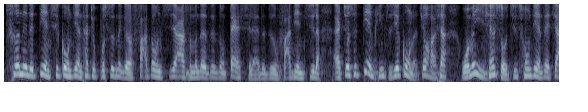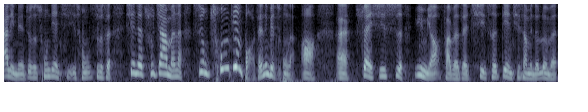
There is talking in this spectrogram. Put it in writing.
车内的电器供电它就不是那个发动机啊什么的这种带起来的这种发电机了，哎，就是电瓶直接供了，就好像我们以前手机充电在家里面就是充电器一充，是不是？现在出家门了是用充电。宝在那边充了啊！哎，帅西式育苗发表在汽车电器上面的论文《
